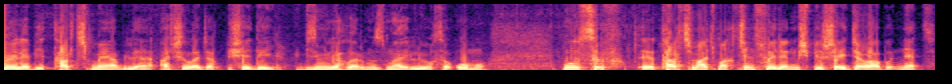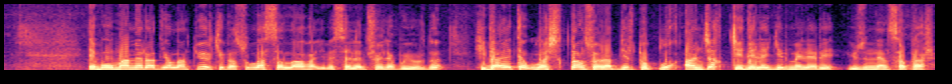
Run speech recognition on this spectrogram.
böyle bir tartışmaya bile açılacak bir şey değil. Bizim ilahlarımız mı hayırlı yoksa o mu? Bu sırf e, tartışma açmak için söylenmiş bir şey. Cevabı net. Ebu Umame radıyallahu anh diyor ki Resulullah sallallahu aleyhi ve sellem şöyle buyurdu. Hidayete ulaştıktan sonra bir topluluk ancak cedele girmeleri yüzünden sapar.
